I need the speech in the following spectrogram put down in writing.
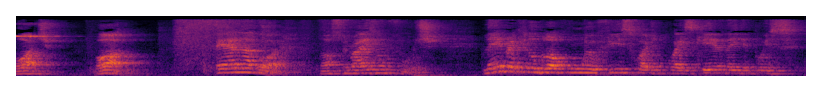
Ótimo. Ó, perna agora. Nosso rise on foot. Lembra que no bloco 1 eu fiz com a, com a esquerda e depois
